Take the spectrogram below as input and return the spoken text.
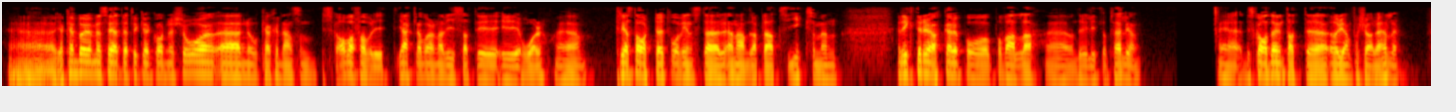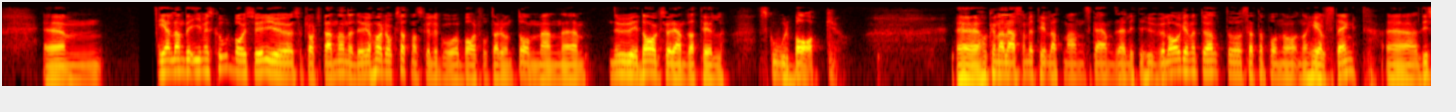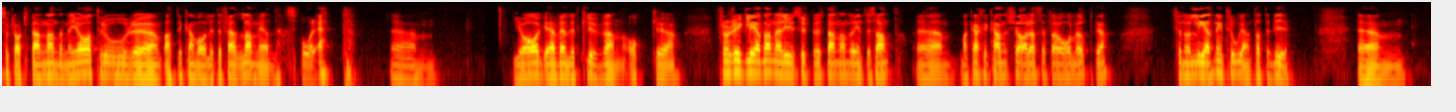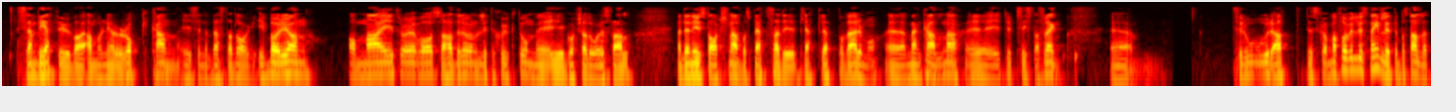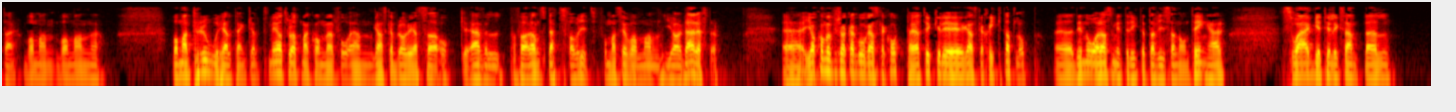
Eh, jag kan börja med att säga att jag tycker att Gardner Shaw är nog kanske den som ska vara favorit. Jäklar vad den har visat i, i år. Eh, tre starter, två vinster, en andra plats Gick som en riktig rökare på, på Valla eh, under Elitloppshelgen. Det skadar ju inte att Örjan får köra heller. Um, gällande Imis Coolboy så är det ju såklart spännande. Jag hörde också att man skulle gå barfota runt om men uh, nu idag så är det ändrat till skor bak. Uh, har kunnat läsa mig till att man ska ändra lite huvudlag eventuellt och sätta på något, no helstängt. Uh, det är såklart spännande men jag tror uh, att det kan vara lite fälla med spår 1. Um, ehm, jag är väldigt kluven och från ryggledaren är det ju superspännande och intressant. Eh, man kanske kan köra sig för att hålla upp det. För någon ledning tror jag inte att det blir. Eh, sen vet vi ju vad Amornero Rock kan i sina bästa dag. I början av maj, tror jag det var, så hade de lite sjukdom i Gocciadores stall. Men den är ju startsnabb och spetsad i plättlätt på Värmo. Eh, men kallna eh, i typ sista sväng. Eh, tror att det ska, man får väl lyssna in lite på stallet där, vad man, vad man, vad man tror helt enkelt. Men jag tror att man kommer få en ganska bra resa och är väl på förhand spetsfavorit. Får man se vad man gör därefter. Eh, jag kommer försöka gå ganska kort här. Jag tycker det är ganska skiktat lopp. Eh, det är några som inte riktigt har visat någonting här. Swagger till exempel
